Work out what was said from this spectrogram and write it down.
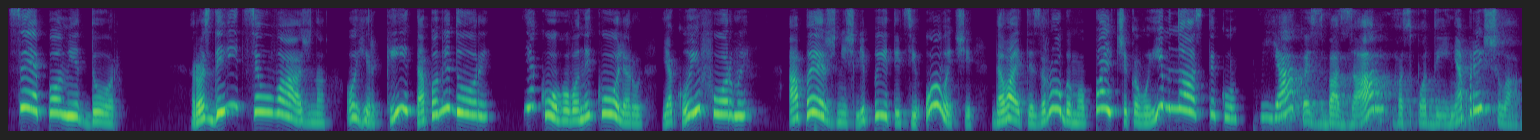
це помідор. Роздивіться уважно огірки та помідори, якого вони кольору, якої форми. А перш ніж ліпити ці овочі, давайте зробимо пальчикову гімнастику. Якось з базару господиня прийшла.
